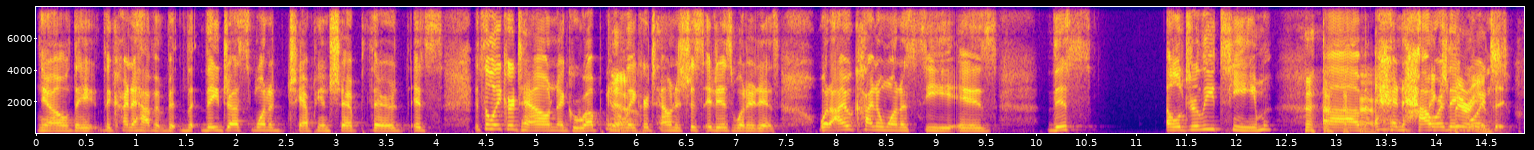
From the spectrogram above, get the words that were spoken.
you know they they kind of haven't been. They just won a championship. They're it's it's a Laker town. I grew up in Yeah. a Laker town. It's just it is what it is. What I kind of want to see is this elderly team um, and how are they going to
